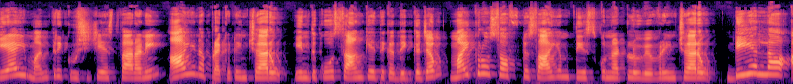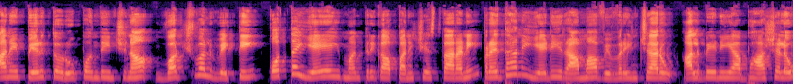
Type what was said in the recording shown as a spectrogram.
ఏఐ మంత్రి కృషి చేస్తారని ఆయన ప్రకటించారు. ఇందుకు సాంకేతిక దిగ్గజం మైక్రోసాఫ్ట్ సాయం తీసుకున్నట్లు వివరించారు. డిఎల్లా అనే పేరుతో రూపొందించిన వర్చువల్ వ్యక్తి కొత్త ఏఐ మంత్రిగా పనిచేస్తారని ప్రధాని ఎడి రామా వివరించారు. అల్బేనియా భాషలో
